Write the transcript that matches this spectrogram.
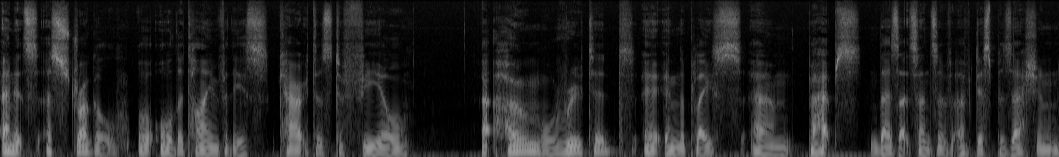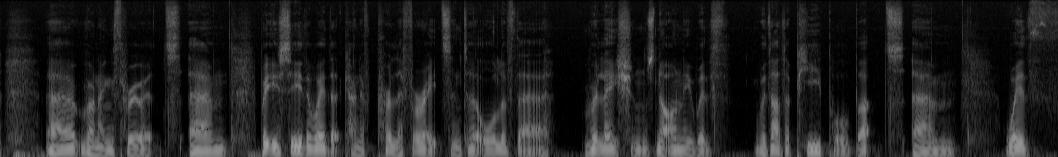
and it's a struggle all, all the time for these characters to feel at home or rooted in the place. Um, perhaps there's that sense of, of dispossession uh, running through it. Um, but you see the way that kind of proliferates into all of their relations, not only with, with other people, but um, with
